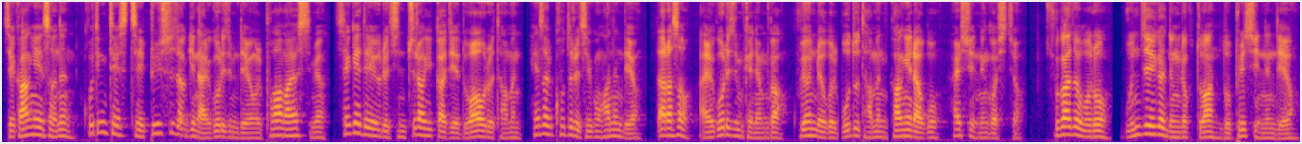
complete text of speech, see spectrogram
제 강의에서는 코딩 테스트의 필수적인 알고리즘 내용을 포함하였으며 세계 대회를 진출하기까지의 노하우를 담은 해설 코드를 제공하는데요. 따라서 알고리즘 개념과 구현력을 모두 담은 강의라고 할 수 있는 것이죠. 추가적으로 문제 해결 능력 또한 높일 수 있는데요.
